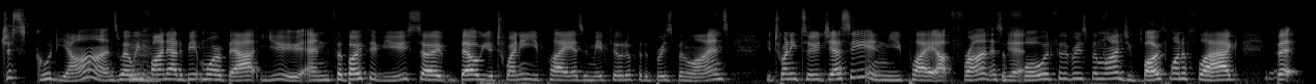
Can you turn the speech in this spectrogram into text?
just good yarns where we Mm. find out a bit more about you. And for both of you, so Belle, you're 20, you play as a midfielder for the Brisbane Lions. You're 22, Jesse, and you play up front as a Yeah. forward for the Brisbane Lions. You've both won a flag, but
